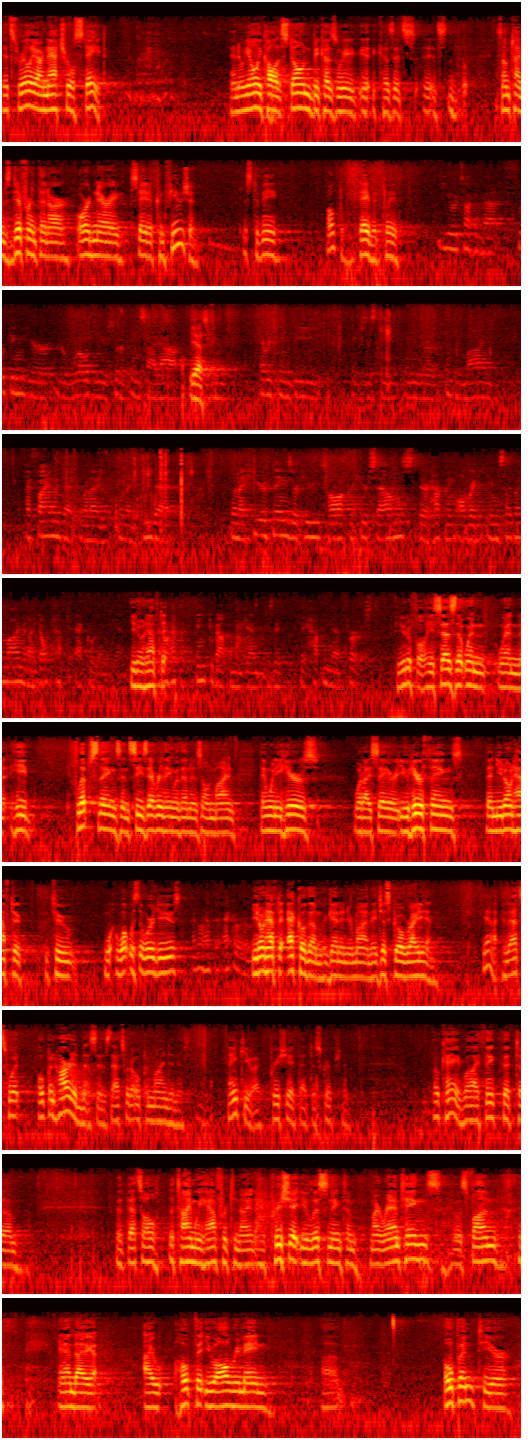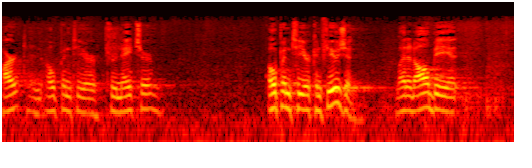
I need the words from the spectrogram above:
it's really our natural state. And we only call it stoned because, we, because it's, it's sometimes different than our ordinary state of confusion. Just to be open. David, please. You were talking about flipping your, your worldview sort of inside out. Yes. Everything be existing in your, in your mind. I find that when I, when I do that, when I hear things or hear you talk or hear sounds, they're happening already inside my mind and I don't have to echo them again. You don't have I to. don't have to think about them again because they, they happen there first. Beautiful. He says that when, when he flips things and sees everything within his own mind, then when he hears what I say or you hear things, then you don't have to, to what was the word you used? I don't have to echo them. You don't have to echo them again in your mind. They just go right in. Yeah, and that's what open heartedness is. That's what open mindedness is. Thank you. I appreciate that description. Okay, well, I think that. Um, that that's all the time we have for tonight. I appreciate you listening to my rantings. It was fun. and I, I hope that you all remain uh, open to your heart and open to your true nature, open to your confusion. Let it all be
